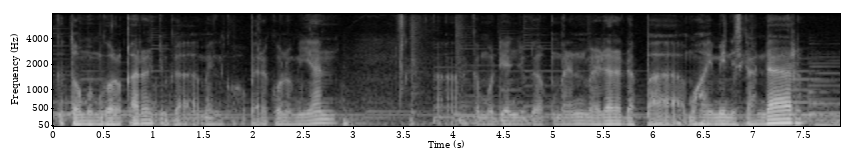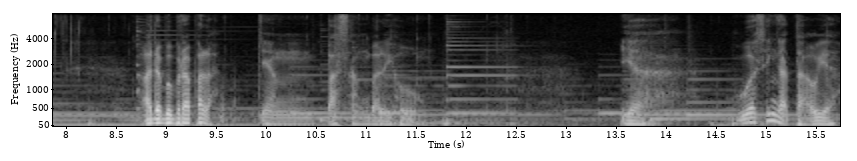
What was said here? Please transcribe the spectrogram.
ketua umum Golkar juga Menko Perekonomian Nah, kemudian juga kemarin beredar ada Pak Muhaimin Iskandar. Ada beberapa lah yang pasang baliho. Ya, gue sih nggak tahu ya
